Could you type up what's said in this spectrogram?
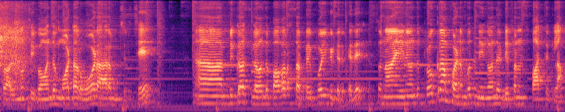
ஸோ ஆல்மோஸ்ட் இப்போ வந்து மோட்டார் ஓட ஆரம்பிச்சிருச்சு. பிகாஸ் இதில் வந்து பவர் சப்ளை போய்கிட்டு இருக்குது. ஸோ நான் இனி வந்து ப்ரோக்ராம் பண்ணும்போது நீங்கள் வந்து டிஃப்ரென்ஸ் பார்த்துக்கலாம்.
